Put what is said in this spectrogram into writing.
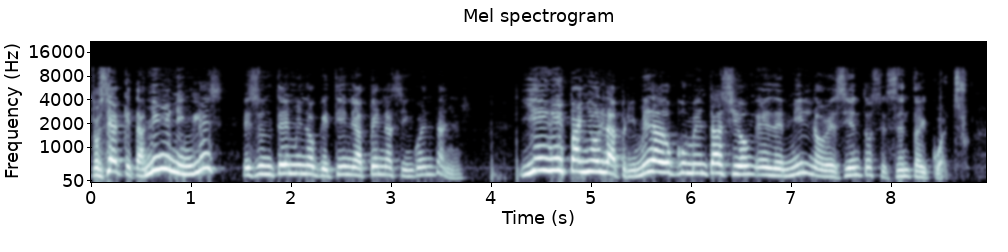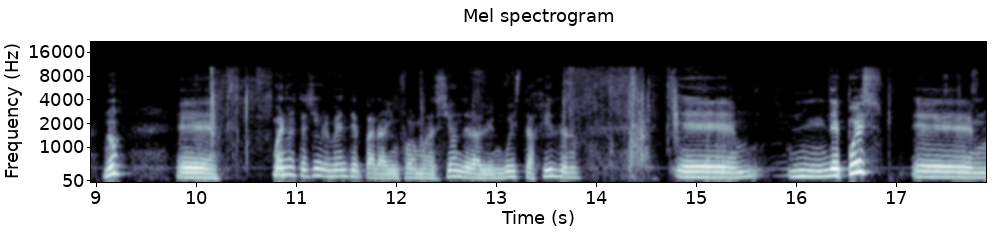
o sea que también en inglés es un término que tiene apenas 50 años. Y en español la primera documentación es de 1964. ¿no? Eh, bueno, esto es simplemente para información de la lingüista Hildebrand. Eh, después se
